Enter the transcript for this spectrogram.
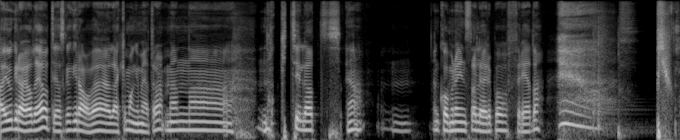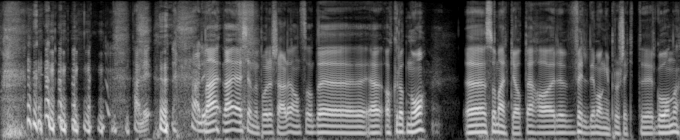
er jo greia det at jeg skal grave Det er ikke mange meter, men nok til at Ja. mm, Den kommer og installerer på fredag. Herlig. Herlig. Nei, nei, jeg kjenner på det sjæl. Altså. Akkurat nå eh, så merker jeg at jeg har veldig mange prosjekter gående.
